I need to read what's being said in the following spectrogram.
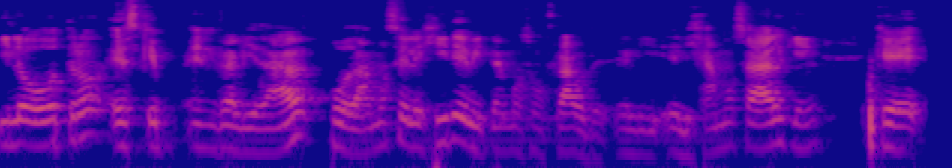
Y lo otro es que en realidad podamos elegir y evitemos un fraude. Elijamos a alguien que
